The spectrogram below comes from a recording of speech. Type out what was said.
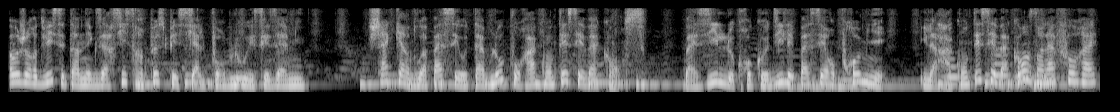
Aujourd'hui, c'est un exercice un peu spécial pour Blue et ses amis. Chacun doit passer au tableau pour raconter ses vacances. Basile, le crocodile, est passé en premier. Il a raconté ses vacances dans la forêt.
